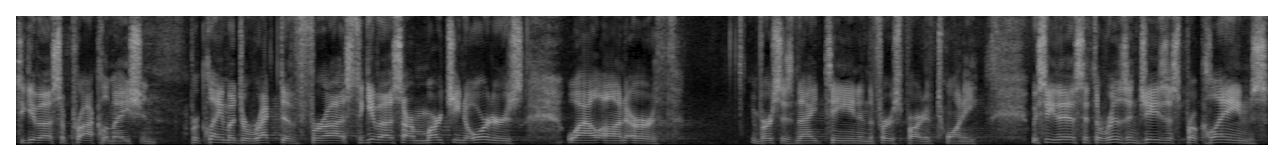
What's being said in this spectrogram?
to give us a proclamation, proclaim a directive for us, to give us our marching orders while on earth. In verses 19 and the first part of 20, we see this that the risen Jesus proclaims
